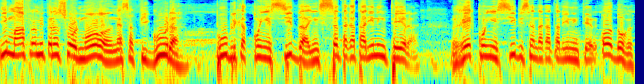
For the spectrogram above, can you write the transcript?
E Mafra me transformou nessa figura pública conhecida em Santa Catarina inteira reconhecido em Santa Catarina inteira. Ô Douglas,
